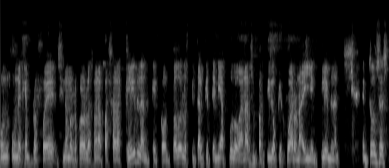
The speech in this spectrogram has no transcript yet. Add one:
un, ejemplo fue, si no me recuerdo, la semana pasada, Cleveland, que con todo el hospital que tenía pudo ganar su partido que jugaron ahí en Cleveland. Entonces,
